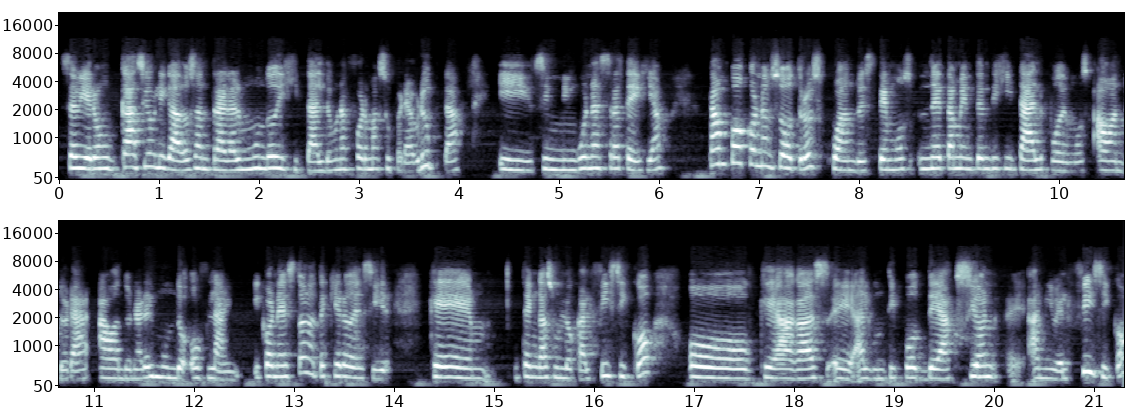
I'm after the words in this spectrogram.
se vieron casi obligados a entrar al mundo digital de una forma súper abrupta y sin ninguna estrategia, Tampoco nosotros, cuando estemos netamente en digital, podemos abandonar, abandonar el mundo offline. Y con esto no te quiero decir que tengas un local físico o que hagas eh, algún tipo de acción eh, a nivel físico,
